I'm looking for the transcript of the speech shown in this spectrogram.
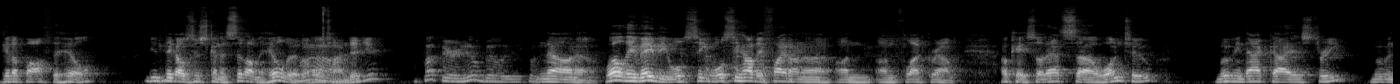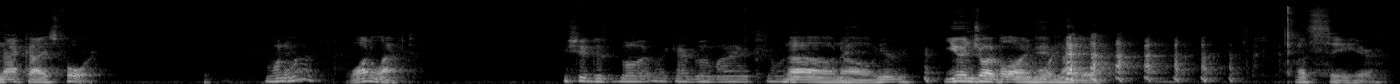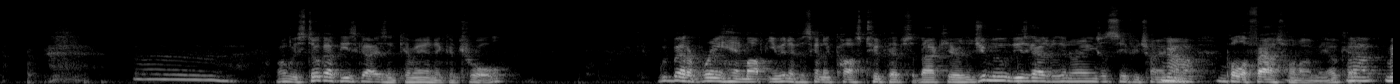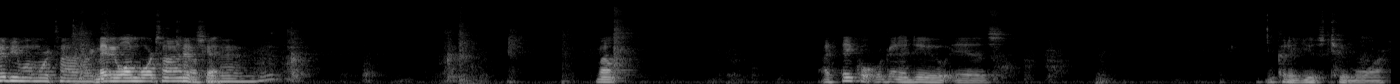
Get up off the hill. You didn't think I was just going to sit on the hill there the whole time, did you? I thought they were hillbillies, but No, no. Well, they may be. We'll see. We'll see how they fight on a, on on flat ground. Okay, so that's uh, one, two. Moving that guy is three. Moving that guy is four. One left. One left. You should just blow it like I blew my extra one. No, no. You you enjoy blowing more than I do. Let's see here. Uh, Well, we still got these guys in command and control. We better bring him up, even if it's going to cost two pips back here. Did you move these guys within range? Let's see if you try and No. pull a fast one on me. Okay. uh, maybe one more time. Maybe one more time. Okay. it in. Well, I think what we're going to do is. I could have used two more.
